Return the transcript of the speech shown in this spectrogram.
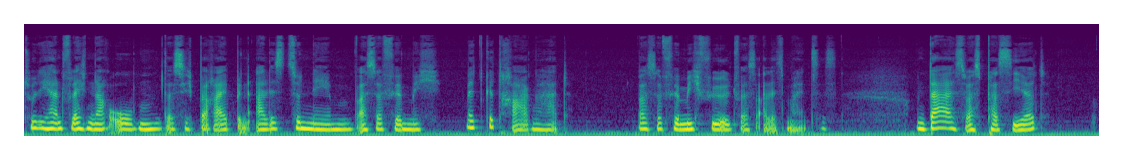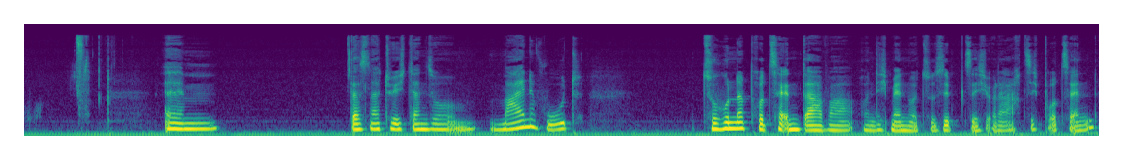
tue die Handflächen nach oben, dass ich bereit bin, alles zu nehmen, was er für mich mitgetragen hat, was er für mich fühlt, was alles meins ist. Und da ist was passiert, ähm, dass natürlich dann so meine Wut zu 100 Prozent da war und nicht mehr nur zu 70 oder 80 Prozent,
